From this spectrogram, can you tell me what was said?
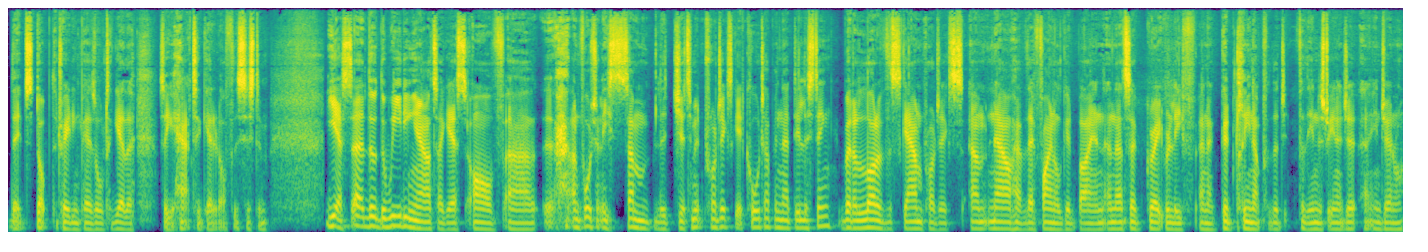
they'd stop the trading pairs altogether. So you had to get it off the system. Yes, uh, the, the weeding out, I guess, of uh, unfortunately some legitimate projects get caught up in that delisting, but a lot of the scam projects um, now have their final goodbye, and, and that's a great relief and a good cleanup for the for the industry in, in general.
